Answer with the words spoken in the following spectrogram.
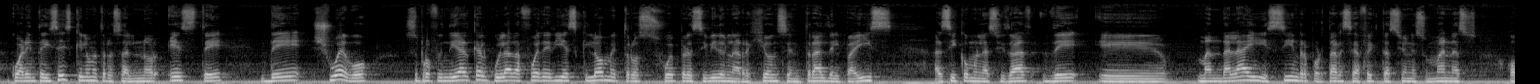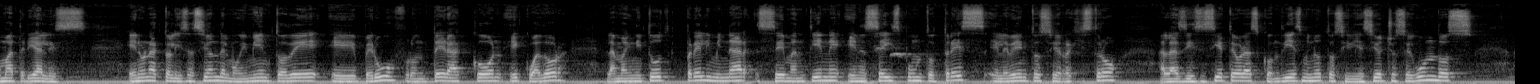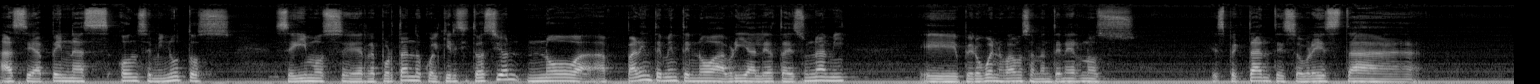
46 kilómetros al noreste de Shuevo. Su profundidad calculada fue de 10 kilómetros. Fue percibido en la región central del país, así como en la ciudad de eh, Mandalay, sin reportarse afectaciones humanas o materiales. En una actualización del movimiento de eh, Perú, frontera con Ecuador, la magnitud preliminar se mantiene en 6.3. El evento se registró a las 17 horas con 10 minutos y 18 segundos. Hace apenas 11 minutos seguimos eh, reportando cualquier situación. No, aparentemente no habría alerta de tsunami, eh, pero bueno, vamos a mantenernos expectantes sobre esta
